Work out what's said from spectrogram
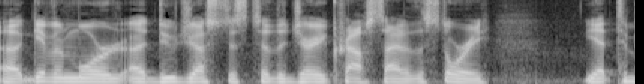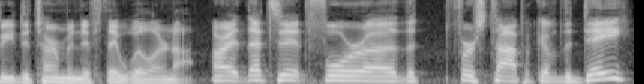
uh, given more uh, due justice to the Jerry Krause side of the story. Yet to be determined if they will or not. All right, that's it for uh, the first topic of the day.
